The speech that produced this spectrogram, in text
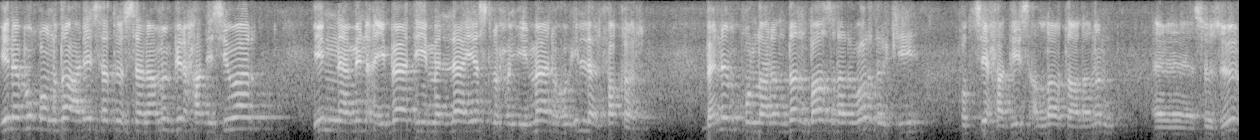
Yine bu konuda Aleyhisselatü Vesselam'ın bir hadisi var. İnne min ibadi men la yasluhu imanuhu illa fakir. Benim kullarımdan bazıları vardır ki kutsi hadis Allah Teala'nın e, sözü.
